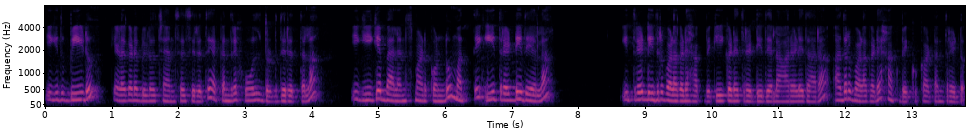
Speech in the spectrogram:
ಈಗ ಇದು ಬೀಡು ಕೆಳಗಡೆ ಬೀಳೋ ಚಾನ್ಸಸ್ ಇರುತ್ತೆ, ಯಾಕಂದರೆ ಹೋಲ್ ದೊಡ್ಡದಿರುತ್ತಲ್ಲ, ಈಗ ಹೀಗೆ ಬ್ಯಾಲೆನ್ಸ್ ಮಾಡಿಕೊಂಡು ಮತ್ತೆ ಈ ಥ್ರೆಡ್ ಇದೆಯಲ್ಲ ಈ ಥ್ರೆಡ್ ಇದ್ರ ಒಳಗಡೆ ಹಾಕಬೇಕು. ಈ ಕಡೆ ಥ್ರೆಡ್ ಇದೆಯಲ್ಲ ಆರಳೆ ದಾರ, ಅದರ ಒಳಗಡೆ ಹಾಕಬೇಕು ಕಾಟನ್ ಥ್ರೆಡ್ಡು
